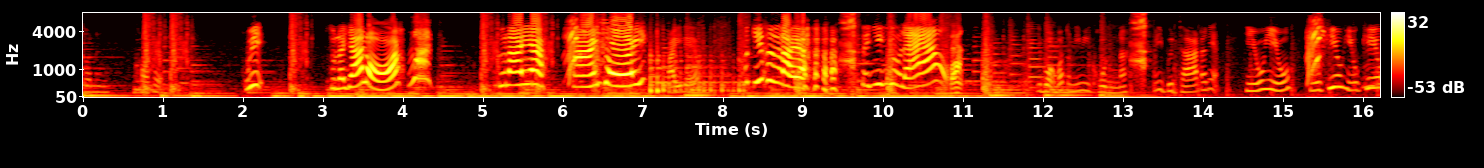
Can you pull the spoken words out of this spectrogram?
ตัวหนึ่งขอเถอะ วิสุรยะเหรอ คืออะไรอะหายเฉย ไปแล้ว เมื่อกี้คืออะไรอะ จะยิงอยู่แล้วปังอย่า บอกว่าตรงนี้มีคนนะไม่มีปืนชาร์จนะเนี่ย หิวหิวหิวคิวหิวคิว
